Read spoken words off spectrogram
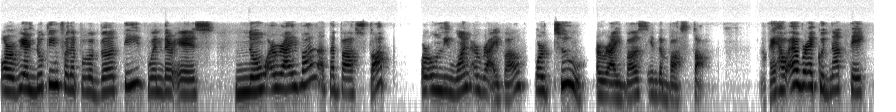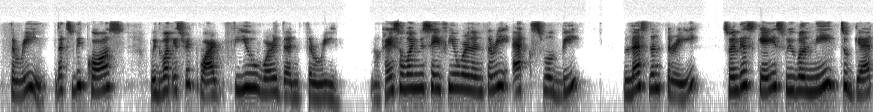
or we are looking for the probability when there is no arrival at the bus stop, or only one arrival, or two arrivals in the bus stop. Okay, however, I could not take three. That's because with what is required, fewer than three. Okay, so when we say fewer than three, x will be less than three. So in this case, we will need to get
